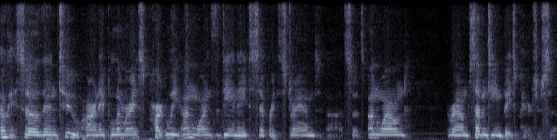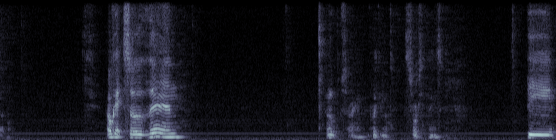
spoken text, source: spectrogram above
Okay, so then two, RNA polymerase partly unwinds the DNA to separate the strand. Uh, so it's unwound around 17 base pairs or so. Okay, so then, oh, sorry, I'm clicking the source of things. The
